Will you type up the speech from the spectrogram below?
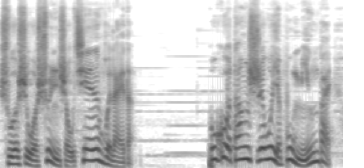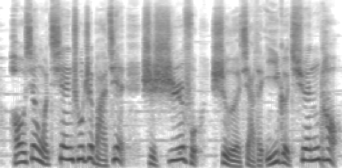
说是我顺手牵回来的。不过当时我也不明白，好像我牵出这把剑是师傅设下的一个圈套，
